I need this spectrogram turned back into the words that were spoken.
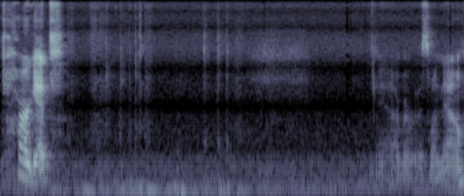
target. Yeah, I remember this one now.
